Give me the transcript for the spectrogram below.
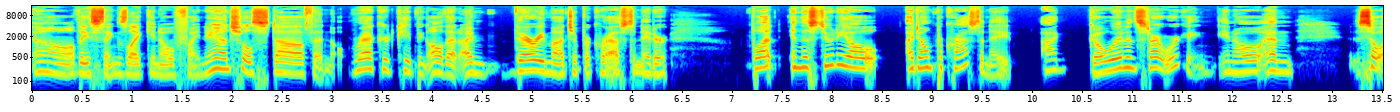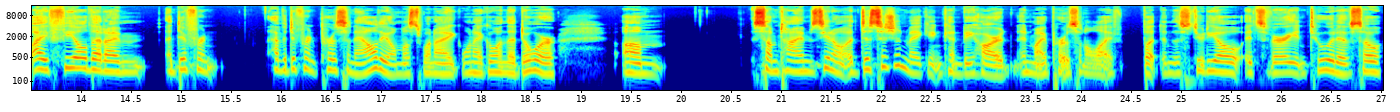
oh, all these things like, you know, financial stuff and record keeping, all that. I'm very much a procrastinator. But in the studio, I don't procrastinate. I go in and start working, you know, and so I feel that I'm a different have a different personality almost when I when I go in the door. Um, sometimes you know a decision making can be hard in my personal life, but in the studio it's very intuitive. So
